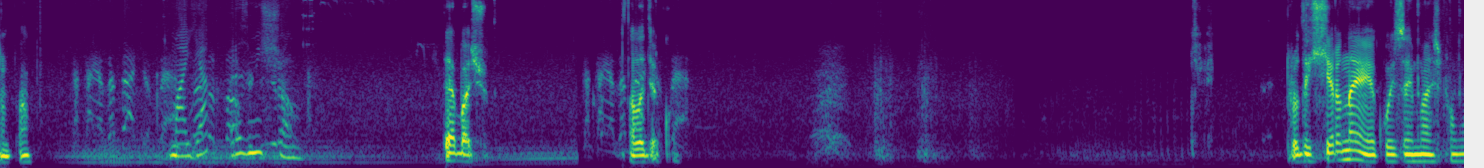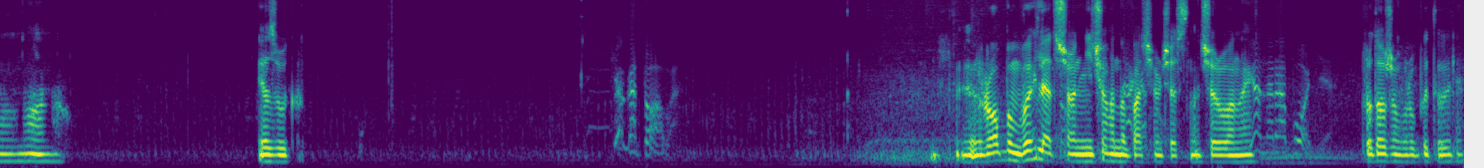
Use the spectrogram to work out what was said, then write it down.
Опа. Какая задача? Маяк размещен. Та я бачу. Але дякую. Проти хернею якоюсь займаюсь, по-моєму, ну ладно. Я звик. Все готово. Робимо вигляд, що нічого не бачимо, чесно, червоний. Я на работе. Продовжуємо робити вигляд.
